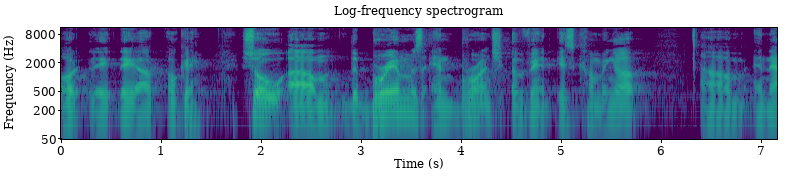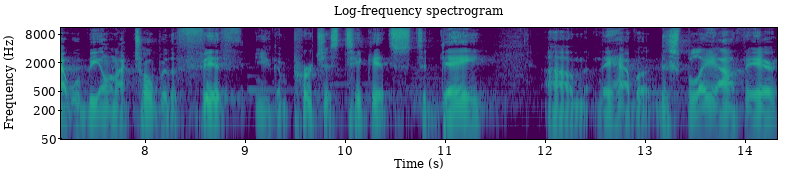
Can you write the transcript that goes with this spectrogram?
Oh, they, they are, okay. So um, the Brims and Brunch event is coming up, um, and that will be on October the 5th. You can purchase tickets today. Um, they have a display out there,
